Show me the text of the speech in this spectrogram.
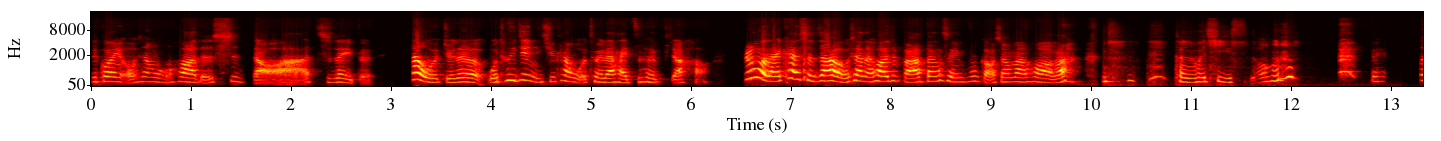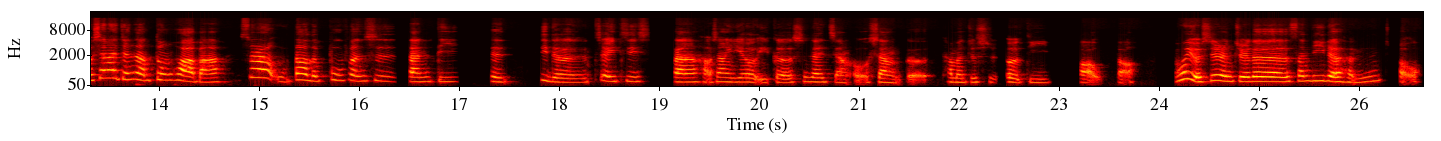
是关于偶像文化的视角啊之类的，那我觉得我推荐你去看我推的孩子会比较好。如果来看神渣偶像的话，就把它当成一部搞笑漫画吧，可能会气死哦。对我先来讲讲动画吧。虽然武道的部分是三 D，记得这一季番好像也有一个是在讲偶像的，他们就是二 D 画武道。然后有些人觉得三 D 的很丑，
